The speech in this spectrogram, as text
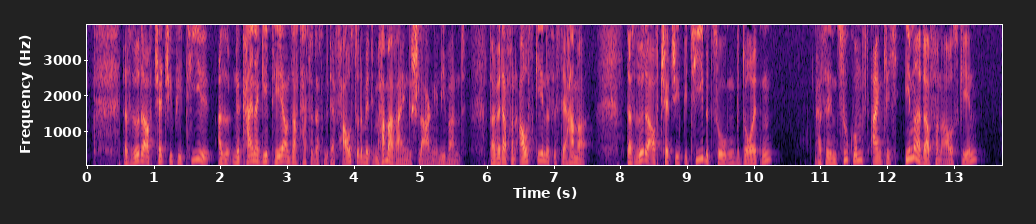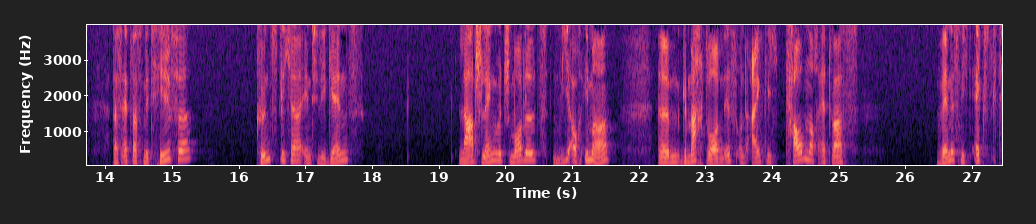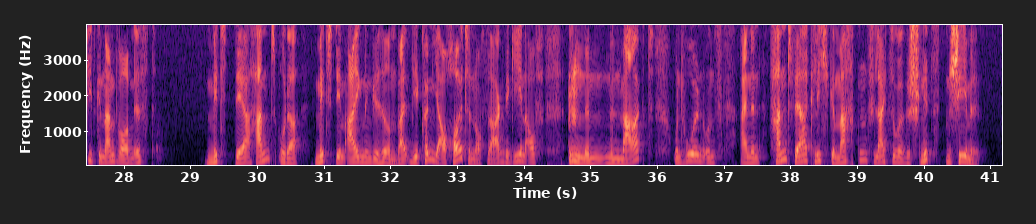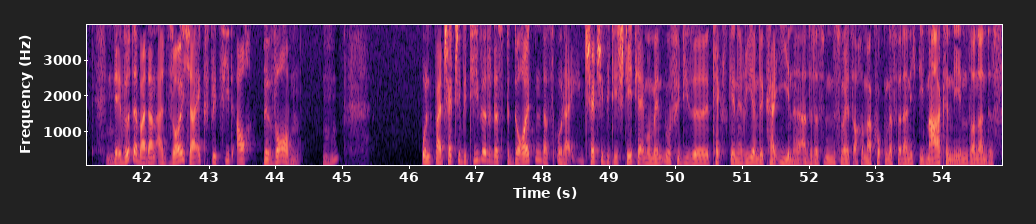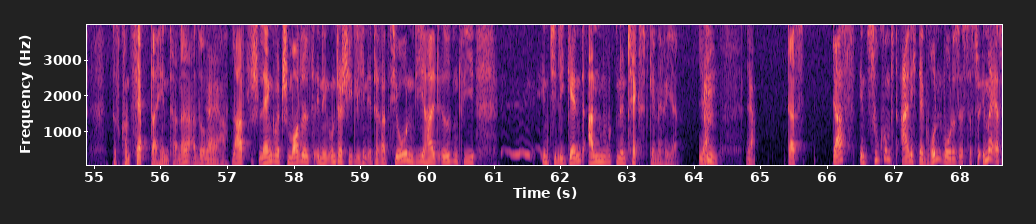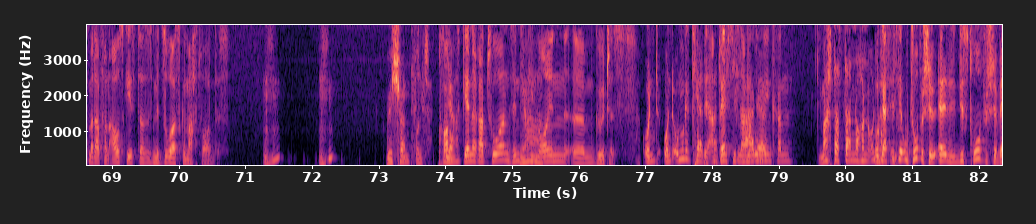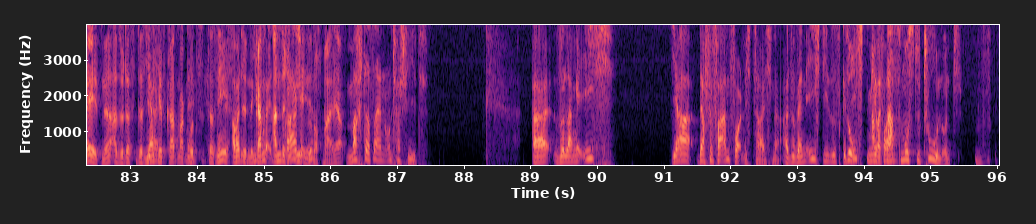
Das würde auf ChatGPT, also ne, keiner geht her und sagt, hast du das mit der Faust oder mit dem Hammer reingeschlagen in die Wand? Weil wir davon ausgehen, das ist der Hammer. Das würde auf ChatGPT bezogen bedeuten, dass wir in Zukunft eigentlich immer davon ausgehen, dass etwas mit Hilfe künstlicher Intelligenz, Large Language Models, wie auch immer, ähm, gemacht worden ist und eigentlich kaum noch etwas, wenn es nicht explizit genannt worden ist, mit der Hand oder mit dem eigenen Gehirn. Weil wir können ja auch heute noch sagen, wir gehen auf einen, einen, Markt und holen uns einen handwerklich gemachten, vielleicht sogar geschnitzten Schemel. Mhm. Der wird aber dann als solcher explizit auch beworben. Mhm. Und bei ChatGPT würde das bedeuten, dass, oder ChatGPT steht ja im Moment nur für diese textgenerierende KI, ne? Also das müssen wir jetzt auch immer gucken, dass wir da nicht die Marke nehmen, sondern das, das Konzept dahinter, ne? Also ja, ja. Large Language Models in den unterschiedlichen Iterationen, die halt irgendwie intelligent anmutenden Text generieren. Ja. ja. Dass das in Zukunft eigentlich der Grundmodus ist, dass du immer erstmal davon ausgehst, dass es mit sowas gemacht worden ist. Mhm. Mhm. Schon. Und Prompt-Generatoren ja. sind ja. die neuen ähm, Goethes. Und, und umgekehrt Wer ist am besten die Frage, umgehen kann. Macht das dann noch einen Unterschied? Und das ist eine utopische, äh, dystrophische Welt, ne? Also das, das will ja, ich jetzt gerade mal kurz, das nee, ist aber die, eine ganz andere Frage Ebene nochmal, ja. Macht das einen Unterschied? Äh, solange ich ja dafür verantwortlich zeichne. Also wenn ich dieses Gedicht so, mir aber das musst du tun und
